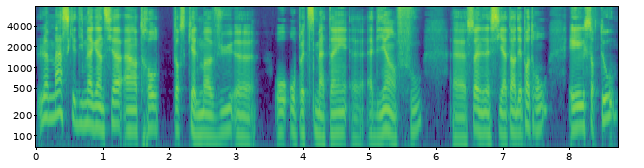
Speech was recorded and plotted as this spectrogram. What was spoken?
le masque d'Imagantia, entre autres, lorsqu'elle m'a vu euh, au, petit matin euh, habillé en fou. Euh, ça, elle ne s'y attendait pas trop. Et surtout,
